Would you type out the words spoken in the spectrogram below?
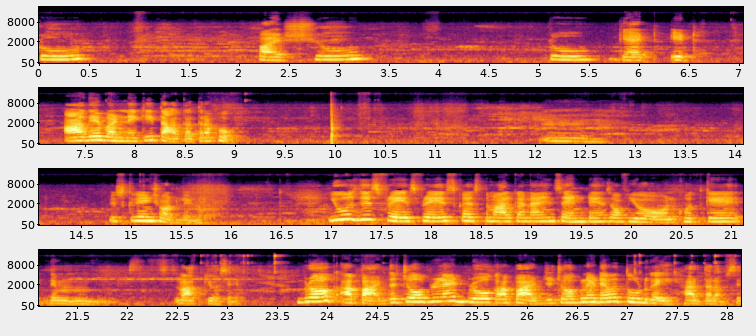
to pursue to get it. आगे बढ़ने की ताकत रखो। स्क्रीन शॉट ले लो। यूज़ दिस फ्रेज फ्रेज का इस्तेमाल करना in sentence of your own खुद के वाक्यों से। Broke apart the chocolate broke apart जो चॉकलेट है वो टूट गई हर तरफ़ से।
